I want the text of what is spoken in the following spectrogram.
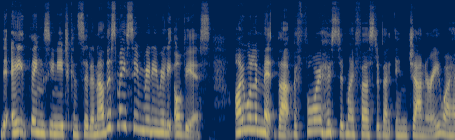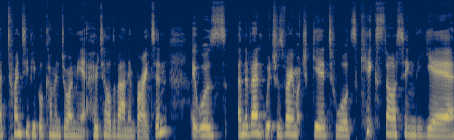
the eight things you need to consider. Now, this may seem really, really obvious. I will admit that before I hosted my first event in January, where I had 20 people come and join me at Hotel du Vin in Brighton, it was an event which was very much geared towards kickstarting the year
